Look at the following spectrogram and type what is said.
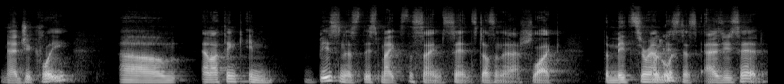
magically. Um, and I think in business, this makes the same sense, doesn't it, Ash? Like the myths around totally. business, as you said.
